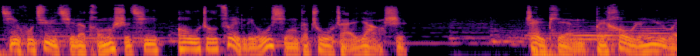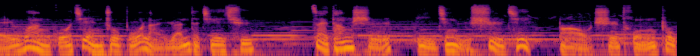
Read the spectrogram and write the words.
几乎聚齐了同时期欧洲最流行的住宅样式。这片被后人誉为“万国建筑博览园”的街区。在当时已经与世界保持同步。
